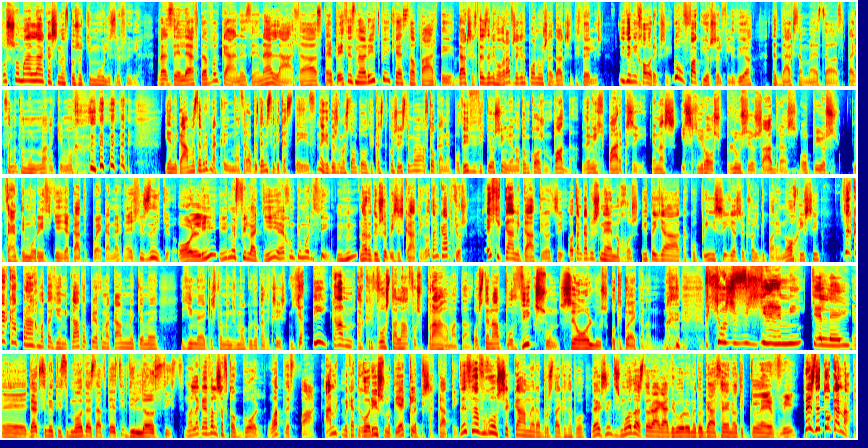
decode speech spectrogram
Πόσο μαλάκας είναι αυτός ο Κιμούλης, ρε φίλε. Βασίλη, αυτό που κάνεις είναι λάθος. Επίσης, νωρίς μπήκες στο πάρτι. Εντάξει, χθες δεν ηχογράφησα γιατί πονούσα. Εντάξει, τι θέλεις. Ή δεν είχα όρεξη. Go fuck yourself, Λιδία. Εντάξει, αμέσως. Παίξαμε το μουνάκι μου. Γενικά όμως δεν πρέπει να κρίνουμε ανθρώπους, δεν είστε δικαστής. Ναι, γιατί ως γνωστόν το δικαστικό σύστημα αυτό κάνει. Αποδίδει δικαιοσύνη ανά τον κόσμο. Πάντα. Δεν έχει υπάρξει ένας ισχυρός, πλούσιος άντρας, ο οποίος δεν τιμωρήθηκε για κάτι που έκανε. Ναι, έχεις δίκιο. Όλοι είναι φυλακοί, έχουν τιμωρηθεί. Mm-hmm. Να ρωτήσω επίσης κάτι. Όταν κάποιος έχει κάνει κάτι, έτσι, όταν κάποιος είναι ένοχος, είτε για κακοποίηση, για σεξουαλική παρενόχληση, για κακά πράγματα γενικά τα οποία έχουν να κάνουν και με γυναίκες, φεμινισμό και ούτω καθεξής. Γιατί κάνουν ακριβώς τα λάθος πράγματα, ώστε να αποδείξουν σε όλους ότι το έκαναν. Ποιος βγαίνει και λέει. Ε, εντάξει, είναι τη μόδα αυτές οι δηλώσεις. Μαλάκα, έβαλες αυτό γκολ. What the fuck. Αν με κατηγορήσουν ότι έκλεψα κάτι, δεν θα βγω σε κάμερα μπροστά και θα πω. Εντάξει, είναι τη μόδα τώρα να κατηγορούμε τον καθένα ότι κλέβει. Πες δεν το έκανα.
